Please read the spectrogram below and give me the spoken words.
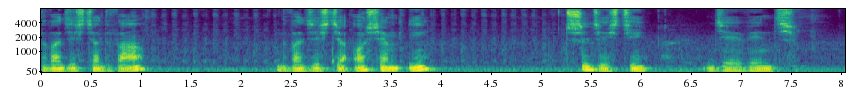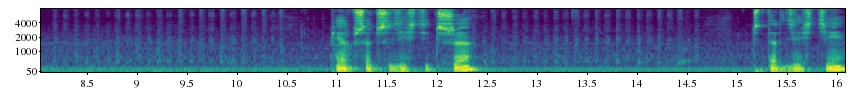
22, 28 i 39. Pierwsze 33, 40,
